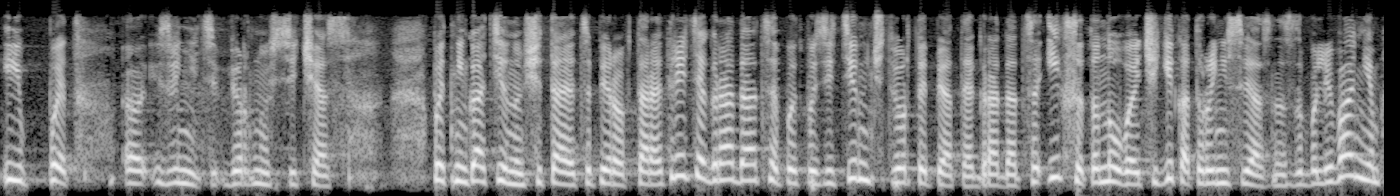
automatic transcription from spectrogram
И ПЭТ, э, извините, вернусь сейчас, ПЭТ негативным считается первая, вторая, третья градация, ПЭТ позитивным четвертая, пятая градация. X это новые очаги, которые не связаны с заболеванием.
